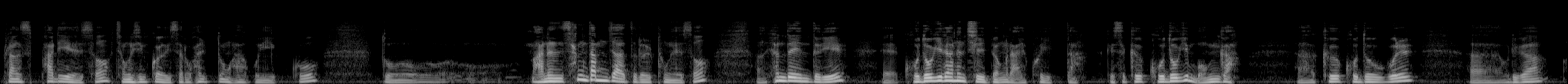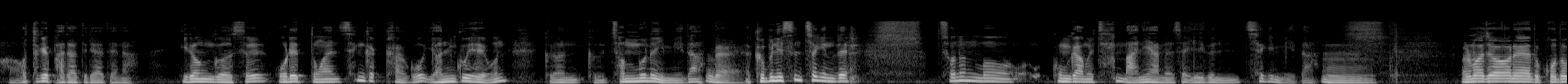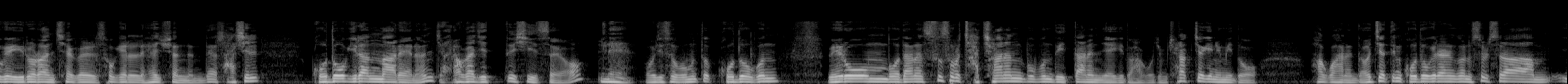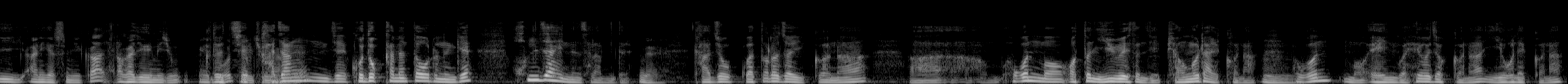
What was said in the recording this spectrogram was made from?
프랑스 파리에서 정신과 의사로 활동하고 있고 또 많은 상담자들을 통해서 어, 현대인들이 고독이라는 질병을 앓고 있다. 그래서 그 고독이 뭔가, 아, 그 고독을 아, 우리가 어떻게 받아들여야 되나 이런 것을 오랫동안 생각하고 연구해온 그런 그 전문의입니다. 네. 그분이 쓴 책인데 저는 뭐 공감을 참 많이 하면서 읽은 책입니다. 음, 얼마 전에도 고독의 1호란 책을 소개를 해주셨는데 사실 고독이란 말에는 여러 가지 뜻이 있어요. 네. 어디서 보면 또 고독은 외로움보다는 스스로 자처하는 부분도 있다는 얘기도 하고 좀 철학적인 의미도 하고 하는데 어쨌든 고독이라는 건 쓸쓸함이 아니겠습니까? 여러 가지 의미 중에도 그렇죠. 가장 이제 고독하면 떠오르는 게 혼자 있는 사람들. 네. 가족과 떨어져 있거나 아, 혹은 뭐 어떤 이유에서인지 병을 앓거나 음. 혹은 뭐 애인과 헤어졌거나 이혼했거나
